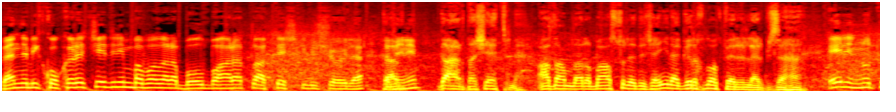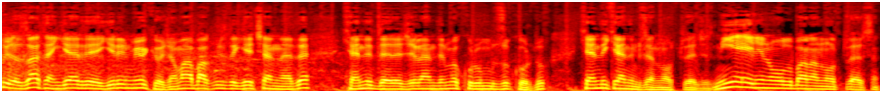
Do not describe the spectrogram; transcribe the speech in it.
Ben de bir kokoreç yedireyim babalara bol baharatlı ateş gibi şöyle. Kar- Benim Kardeş etme. Adamları basur edeceksin yine kırık not verirler bize ha. elin notuyla zaten gerdeğe girilmiyor ki hocam. Ha bak biz de geçenlerde kendi derecelendirme kurumumuzu kurduk. Kendi kendimize not vereceğiz. Niye elin oğlu bana not versin?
